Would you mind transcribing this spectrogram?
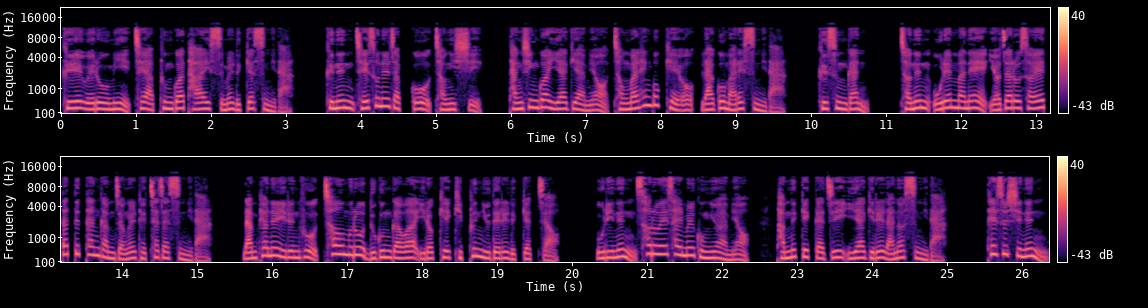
그의 외로움이 제 아픔과 닿아 있음을 느꼈습니다. 그는 제 손을 잡고 정희 씨, 당신과 이야기하며 정말 행복해요 라고 말했습니다. 그 순간 저는 오랜만에 여자로서의 따뜻한 감정을 되찾았습니다. 남편을 잃은 후 처음으로 누군가와 이렇게 깊은 유대를 느꼈죠. 우리는 서로의 삶을 공유하며 밤늦게까지 이야기를 나눴습니다. 태수 씨는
